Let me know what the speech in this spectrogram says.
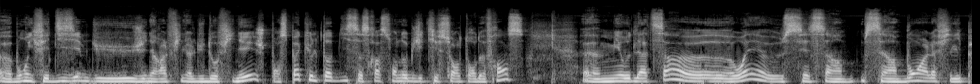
Euh, bon, il fait dixième du général final du Dauphiné. Je pense pas que le top 10 ce sera son objectif sur le Tour de France. Euh, mais au-delà de ça, ouais, c'est un, un bon à la Philippe.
